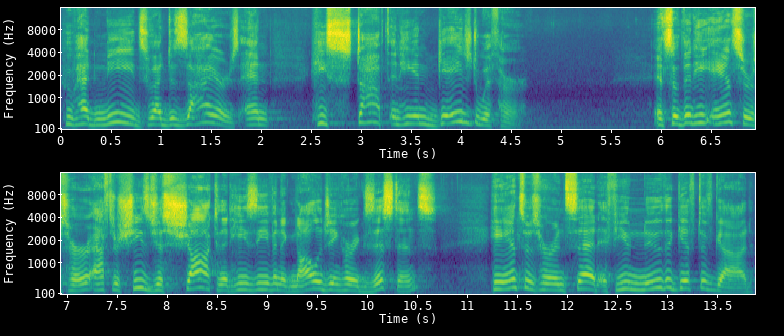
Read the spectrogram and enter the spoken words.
who had needs, who had desires, and he stopped and he engaged with her. And so then he answers her after she's just shocked that he's even acknowledging her existence. He answers her and said, If you knew the gift of God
